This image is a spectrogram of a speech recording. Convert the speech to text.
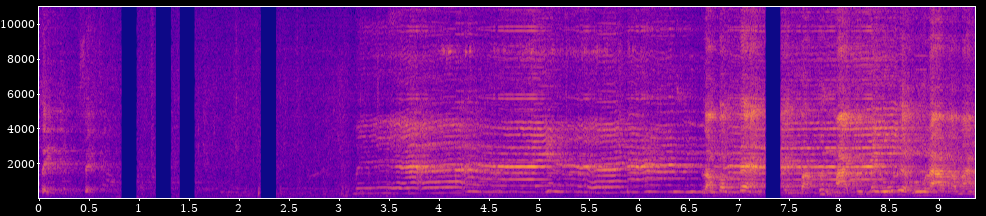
เสร็จเสร็จ เมื่อเอ่ยนั้น เราต้องแก้เป็นว่าเพิ่งมาถึงไม่รู้เรื่องรู้ราวกับมัน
